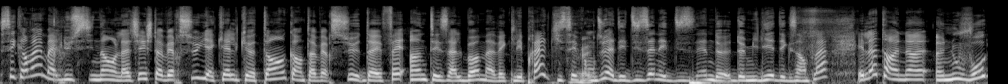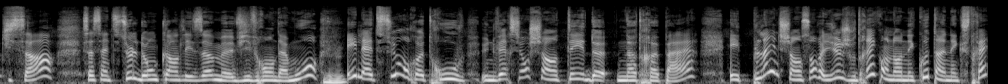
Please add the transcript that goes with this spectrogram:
c'est quand même hallucinant. Là, tu sais, je t'avais reçu il y a quelques temps quand t'avais reçu, t'avais fait un de tes albums avec les prêtres qui s'est vendu à des dizaines et dizaines de, de milliers d'exemplaires. Et là, t'as un, un nouveau qui sort. Ça s'intitule donc Quand les hommes vivront d'amour. Mhm. Et là-dessus, on retrouve une version chantée de Notre Père et plein de chansons religieuses. Je voudrais qu'on en écoute un extrait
